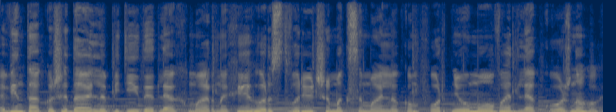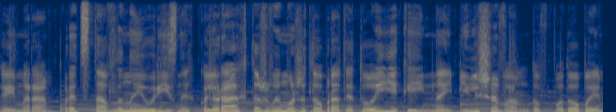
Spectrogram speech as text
Він також ідеально підійде для хмарних ігор, створюючи максимально комфортні умови для кожного геймера. Представлений у різних кольорах, тож ви можете обрати той, який найбільше вам до вподоби.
